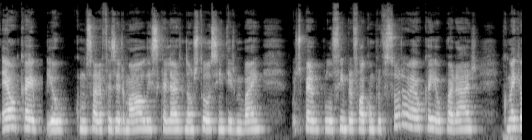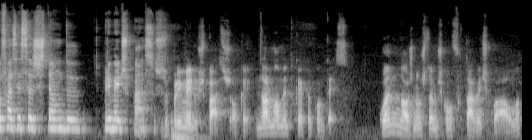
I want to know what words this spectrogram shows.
É ok eu começar a fazer uma aula e se calhar não estou a sentir-me bem, espero pelo fim para falar com o professor ou é ok eu parar? Como é que eu faço essa gestão de primeiros passos? De primeiros passos, ok. Normalmente o que é que acontece? Quando nós não estamos confortáveis com a aula,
